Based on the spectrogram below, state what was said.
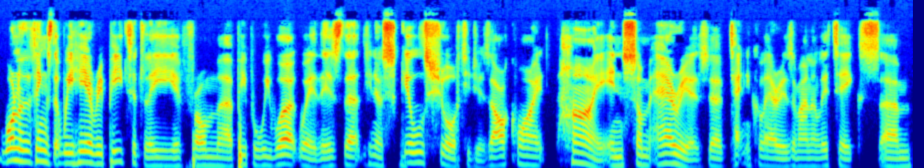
one of the things that we hear repeatedly from uh, people we work with is that you know skills shortages are quite high in some areas, uh, technical areas of analytics. Um,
